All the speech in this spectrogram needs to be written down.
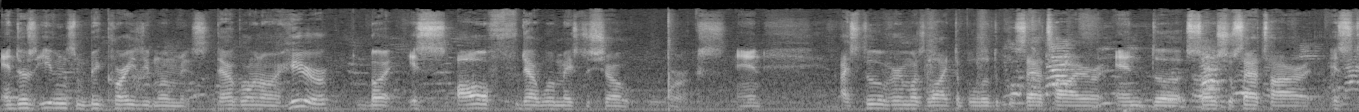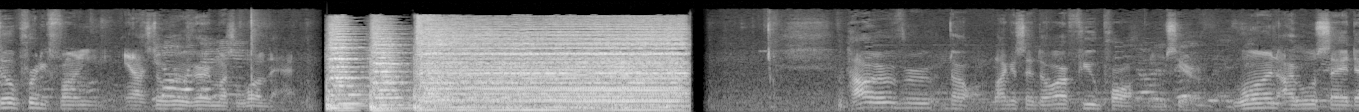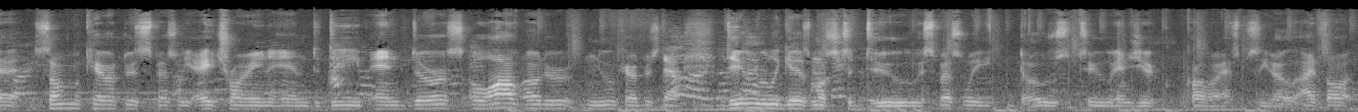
and there's even some big crazy moments that are going on here. But it's all that what makes the show works. And I still very much like the political satire and the social satire. It's still pretty funny, and I still really very much love that. However, like I said, there are a few problems here. One, I will say that some characters, especially A Train and the Deep, and there's a lot of other new characters that didn't really get as much to do, especially those two and Giancarlo Esposito. I thought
